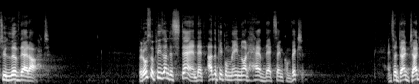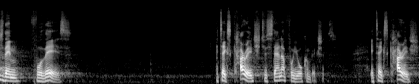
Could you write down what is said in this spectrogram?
to live that out. But also, please understand that other people may not have that same conviction. And so don't judge them for theirs. It takes courage to stand up for your convictions. It takes courage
